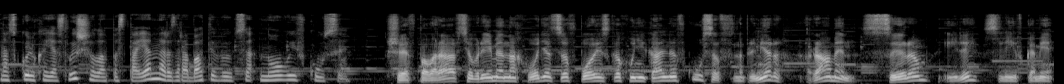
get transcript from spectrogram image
Насколько я слышала, постоянно разрабатываются новые вкусы. Шеф-повара все время находятся в поисках уникальных вкусов, например, рамен с сыром или сливками.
